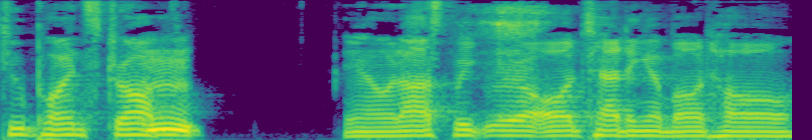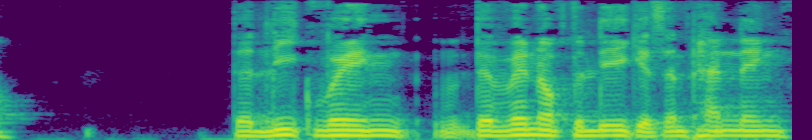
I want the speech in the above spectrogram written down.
two points dropped. Mm. You know, last week we were all chatting about how the league wing, the win of the league is impending.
